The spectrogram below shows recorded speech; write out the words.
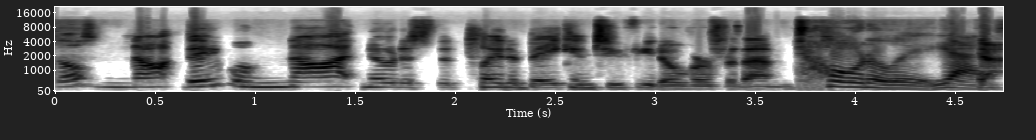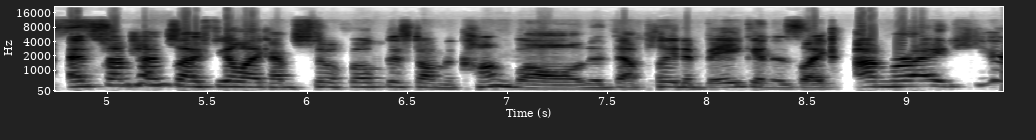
they'll not, they will not notice the plate of bacon two feet over for them. Totally. Yes. Yeah. And sometimes I feel like I'm so focused on the Kong ball that that plate of bacon is like, I'm right here,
